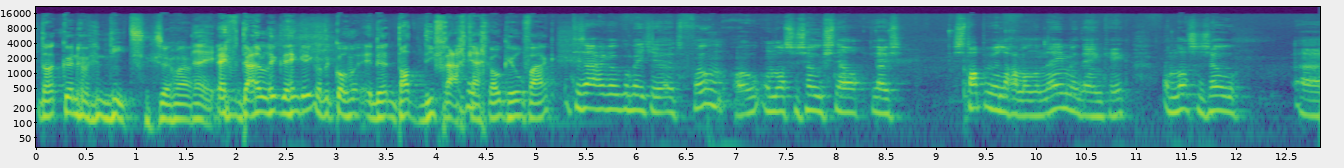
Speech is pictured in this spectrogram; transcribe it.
dat kunnen we niet. Zeg maar. Nee. Even duidelijk, denk ik. Want komen, de- dat, die vraag krijg ik ook heel vaak. Het is eigenlijk ook een beetje het FOMO, omdat ze zo snel juist stappen willen gaan ondernemen, denk ik. Omdat ze zo eh,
